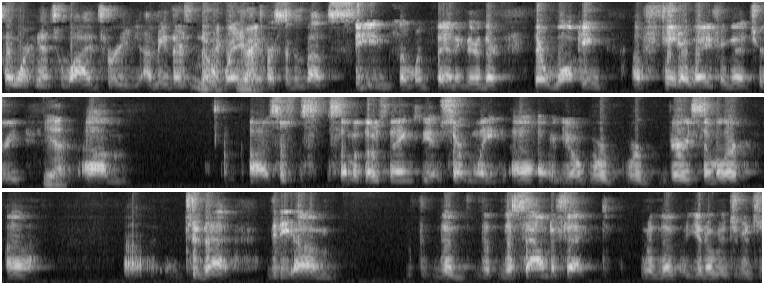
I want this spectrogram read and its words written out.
four inch wide tree. I mean, there's no Right, way right. the person is not seeing someone standing there. They're they're walking a foot away from that tree. Yeah, Um, uh, so s- some of those things, yeah, certainly, uh, you know, were, were very similar uh, uh, to that. The, um, the the the sound effect when the you know which, which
